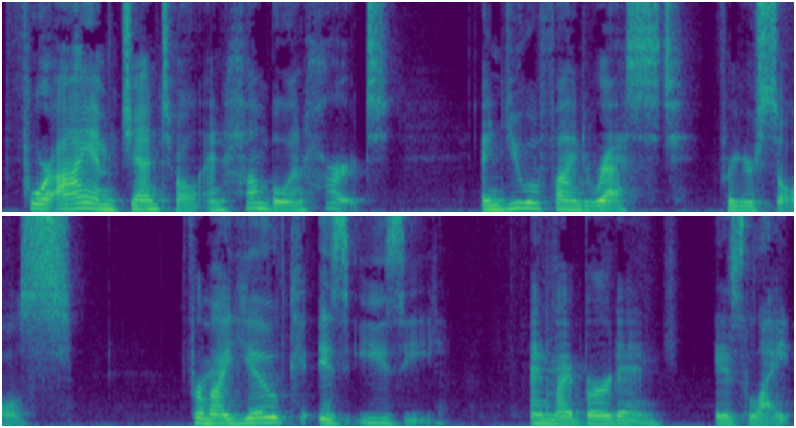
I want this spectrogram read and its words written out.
for I am gentle and humble in heart, and you will find rest for your souls. For my yoke is easy and my burden is light.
